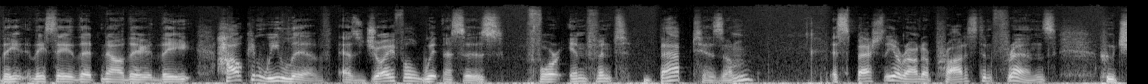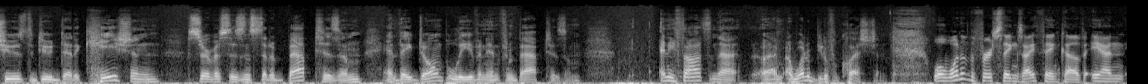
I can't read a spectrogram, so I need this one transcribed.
they they say that now they they how can we live as joyful witnesses for infant baptism, especially around our Protestant friends who choose to do dedication services instead of baptism, and they don't believe in infant baptism. Any thoughts on that? Uh, what a beautiful question. Well, one of the first things I think of, and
